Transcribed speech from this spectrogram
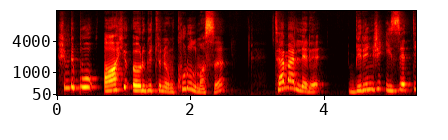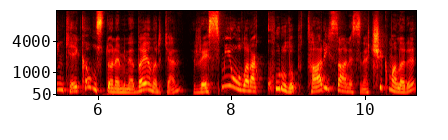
Şimdi bu ahi örgütünün kurulması temelleri 1. İzzettin Keykavus dönemine dayanırken resmi olarak kurulup tarih sahnesine çıkmaları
